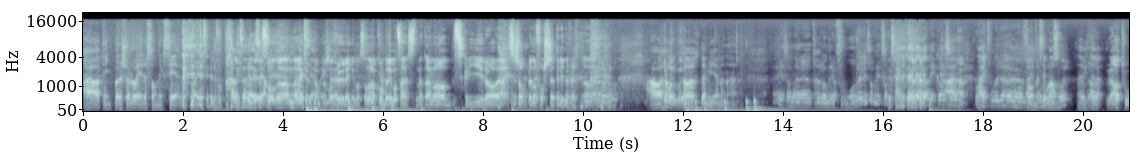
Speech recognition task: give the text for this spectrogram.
Jeg har tenkt på det sjøl, og er det sånn jeg ser ut når jeg spiller fotball? Liksom, jeg Du ser så du den eh, cupkampen mot. Furengen også, når han kommer inn mot 16-meteren og sklir og reiser seg opp igjen og fortsetter inn i feltet. Jeg har, hørt, jeg har hørt det mye, men eh, i sånn der eh, Tor André Flo over det, liksom. Litt sånn keitete likevel. Så veit hvor, med hvor står. det er viktig. Det. vi har to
